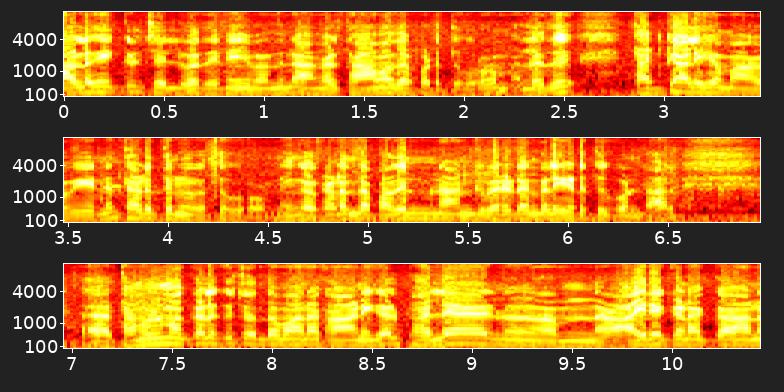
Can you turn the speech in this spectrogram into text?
ஆளுகைக்குள் செல்வதனை வந்து நாங்கள் தாமதப்படுத்துகிறோம் அல்லது தற்காலிகமாகவே தடுத்து நிறுத்துகிறோம். நீங்கள் கடந்த பதினான்கு வருடங்களை எடுத்துக்கொண்டால் தமிழ் மக்களுக்கு சொந்தமான காணிகள் பல ஆயிரக்கணக்கான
